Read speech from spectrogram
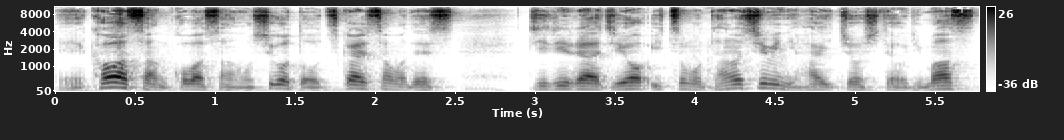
う。えー、川さん、コバさん、お仕事お疲れ様です。ジリラジオ、いつも楽しみに拝聴しております。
